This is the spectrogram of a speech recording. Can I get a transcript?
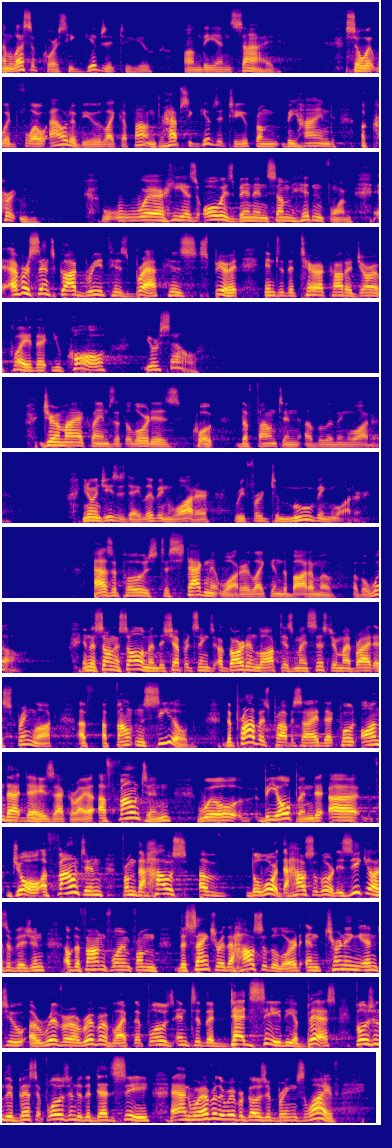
Unless, of course, He gives it to you on the inside. So it would flow out of you like a fountain. Perhaps He gives it to you from behind a curtain where he has always been in some hidden form. Ever since God breathed his breath, his spirit, into the terracotta jar of clay that you call yourself. Jeremiah claims that the Lord is, quote, the fountain of living water. You know, in Jesus' day, living water referred to moving water, as opposed to stagnant water like in the bottom of, of a well. In the Song of Solomon, the shepherd sings, A garden locked is my sister, my bride, a spring lock, a, fountain sealed. The prophets prophesied that, quote, on that day, Zechariah, a fountain will be opened, uh, Joel, a fountain from the house of the Lord, the house of the Lord. Ezekiel has a vision of the fountain flowing from the sanctuary, the house of the Lord, and turning into a river, a river of life that flows into the Dead Sea, the abyss. It flows into the abyss, it flows into the Dead Sea, and wherever the river goes, it brings life.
